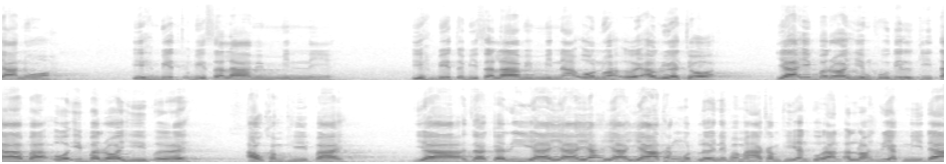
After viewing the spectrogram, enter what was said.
ยานูอิฮบิตบิสลามิมินนีอิฮบิตบิสลามิมินนาโอ้นว่าเอ๋ยเอาเรือจอดยาอิบรอฮิมคูดิลกีตาบะโออิบรอฮิมเอ๋ยเอาคัมภีร์ไป يا زكريا يا يحيى يا ทั้งหมดเลยในพระมหาคัมภีร์อัลกุรอานอัลลอฮ์เรียกنداء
